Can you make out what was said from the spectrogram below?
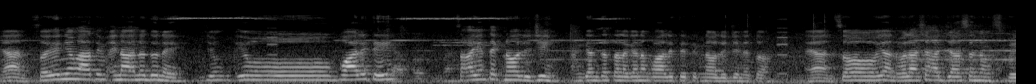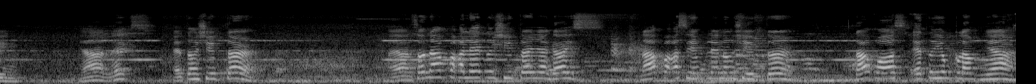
Yan. So yun yung ating inaano dun eh. Yung, yung quality. Saka yung technology. Ang ganda talaga ng quality technology nito. Ayan. So yan. Wala siyang adjustment ng spring. Yan. Next. Etong shifter. Ayan. So napakaliit ng shifter niya guys. Napakasimple ng shifter. Tapos, ito yung clamp niya.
